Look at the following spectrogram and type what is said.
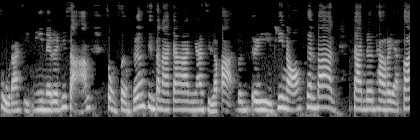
สู่ราศีมีนในเรือนที่ 3 ส่งเสริมเรื่องจินตนาการ งานศิลปะ ดนตรี พี่น้องเพื่อนบ้าน การเดินทางระยะใกล้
